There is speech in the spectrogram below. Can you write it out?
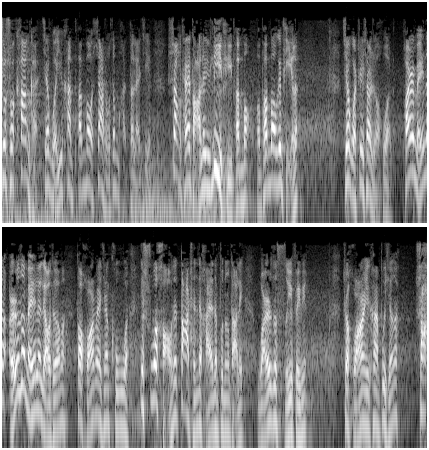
就说看看，结果一看潘豹下手这么狠，他来气了，上台打擂，力劈潘豹，把潘豹给劈了，结果这下惹祸了，潘仁美那儿子没了了得吗？到皇上面前哭啊，你说好的大臣的孩子不能打擂，我儿子死于非命，这皇上一看不行啊，杀，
